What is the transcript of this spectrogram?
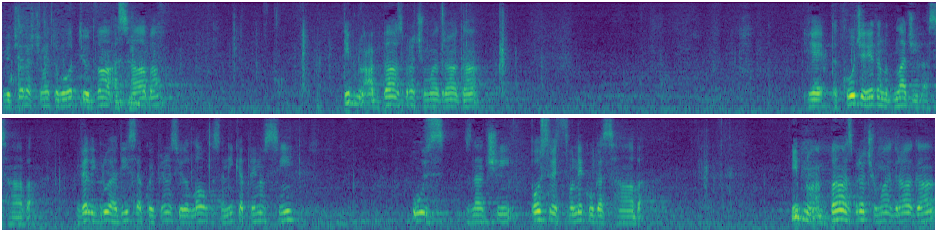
Večeras ćemo eto govoriti o dva ashaba. Ibnu Abbas, braću moja draga, je također jedan od mlađih ashaba velik broj hadisa koji prenosi od Allahog poslanika prenosi uz, znači, posredstvo nekoga sahaba. Ibn Abbas, braćo moja draga,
